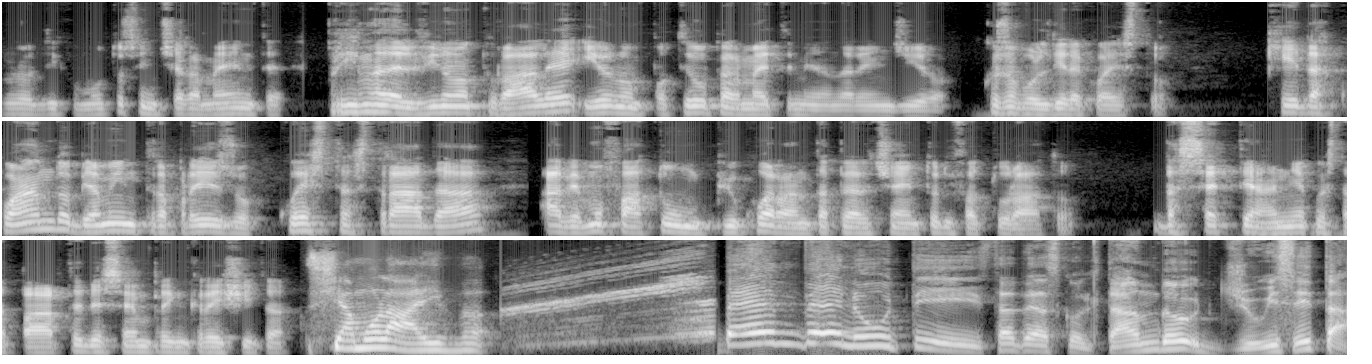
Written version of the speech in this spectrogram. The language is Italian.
ve lo dico molto sinceramente, prima del vino naturale io non potevo permettermi di andare in giro. Cosa vuol dire questo? Che da quando abbiamo intrapreso questa strada abbiamo fatto un più 40% di fatturato. Da sette anni a questa parte ed è sempre in crescita. Siamo live. Benvenuti! State ascoltando Juice It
